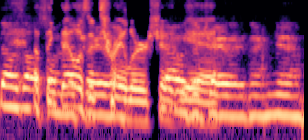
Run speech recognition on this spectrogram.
That was also I think that was a trailer show. That was yeah. a trailer thing, yeah.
